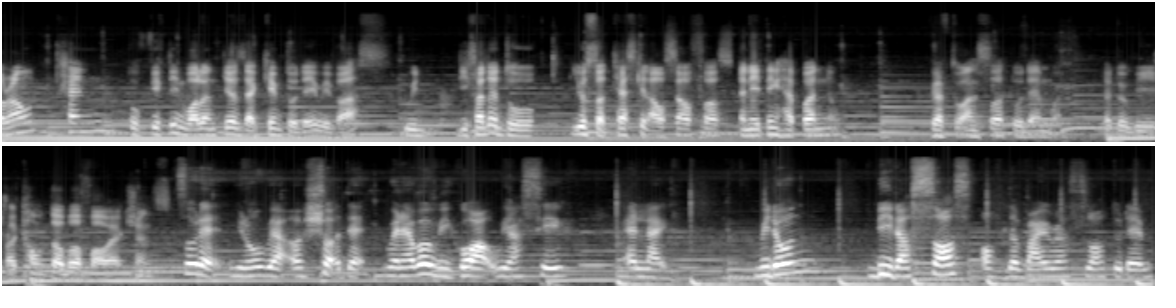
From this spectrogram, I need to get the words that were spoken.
around 10 to 15 volunteers that came today with us. We decided to use the test kit ourselves first. Anything happen, we have to answer to them. We have to be accountable for our actions. so that you know we are assured that whenever we go out we are safe and like we don't be the source of the virus law to them.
